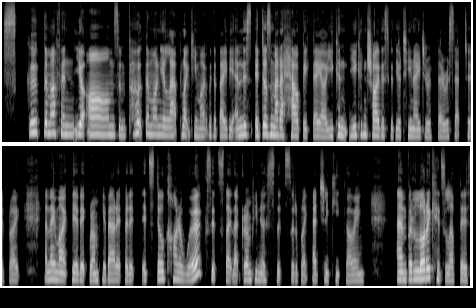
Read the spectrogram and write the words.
scoop them up in your arms and put them on your lap like you might with a baby. And this it doesn't matter how big they are. You can you can try this with your teenager if they're receptive, right? And they might be a bit grumpy about it, but it it still kind of works. It's like that grumpiness that's sort of like actually keep going. Um, but a lot of kids love this,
